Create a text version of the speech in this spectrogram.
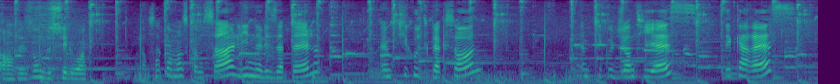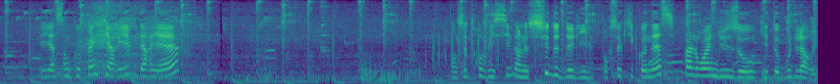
en raison de ces lois. Alors ça commence comme ça, Lynn les appelle, un petit coup de klaxon, un petit coup de gentillesse, des caresses, et il y a son copain qui arrive derrière. On se trouve ici dans le sud de l'île, pour ceux qui connaissent, pas loin du zoo qui est au bout de la rue.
